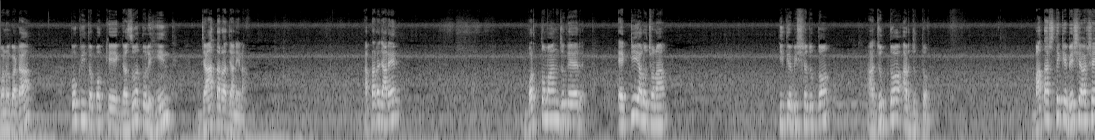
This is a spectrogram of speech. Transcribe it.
গণগাটা। প্রকৃতপক্ষে গাজওয়াতুল হিন্দ, যা তারা জানে না। আপনারা জানেন বর্তমান যুগের একটি আলোচনা, তৃতীয় বিশ্বযুদ্ধ আর যুদ্ধ আর যুদ্ধ। বাতাস থেকে বেশি আসে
